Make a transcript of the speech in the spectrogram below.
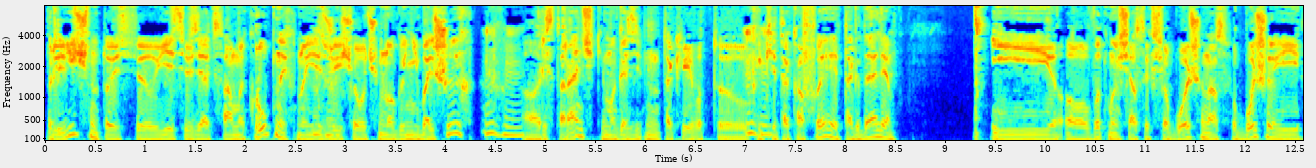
прилично, то есть, э, если взять самых крупных, но есть uh-huh. же еще очень много небольших, uh-huh. ресторанчики, магазины, такие вот uh-huh. какие-то кафе и так далее. И вот мы сейчас их все больше, нас больше, и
